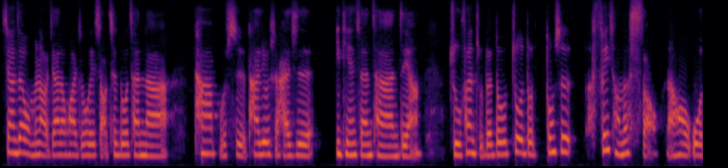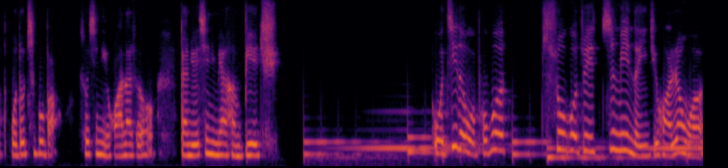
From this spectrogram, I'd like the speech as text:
像在我们老家的话，就会少吃多餐呐。他不是，他就是还是一天三餐这样，煮饭煮的都做的都是非常的少，然后我我都吃不饱。说心里话，那时候感觉心里面很憋屈。我记得我婆婆。说过最致命的一句话，让我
